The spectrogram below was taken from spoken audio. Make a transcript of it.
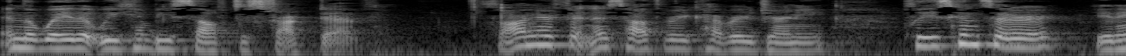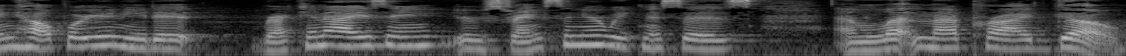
in the way that we can be self-destructive. So on your fitness, health, recovery journey, please consider getting help where you need it, recognizing your strengths and your weaknesses, and letting that pride go.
